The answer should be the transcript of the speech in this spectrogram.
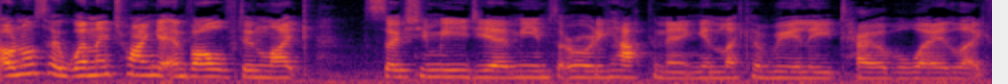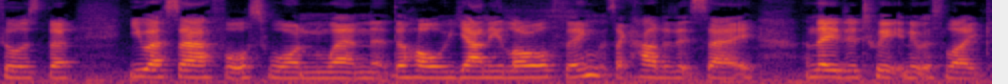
and also when they try and get involved in like social media memes that are already happening in like a really terrible way. Like there was the U.S. Air Force one when the whole Yanny Laurel thing was like, how did it say? And they did a tweet and it was like.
